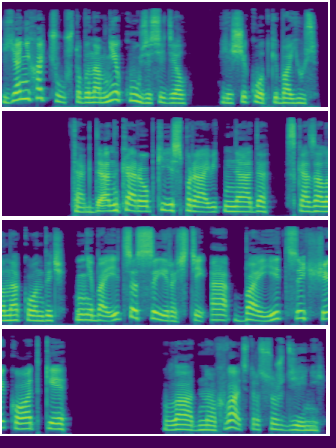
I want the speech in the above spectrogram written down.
Я не хочу, чтобы на мне Кузя сидел. Я щекотки боюсь». «Тогда на коробке исправить надо», — сказала Накондыч. «Не боится сырости, а боится щекотки». «Ладно, хватит рассуждений.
